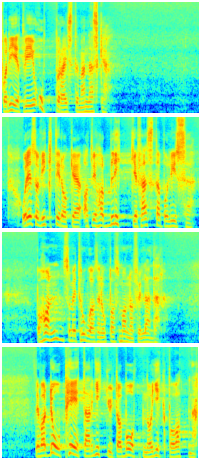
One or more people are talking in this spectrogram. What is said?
Fordi at vi er oppreiste mennesker. Og Det er så viktig dere, at vi har blikket festa på lyset. På Han som er troas opphavsmann og fullender. Det var da Peter gikk ut av båten og gikk på vannet.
